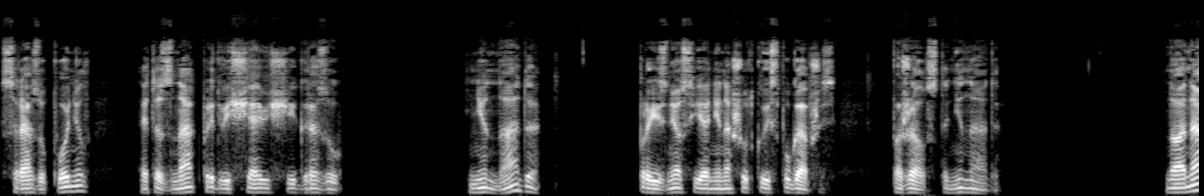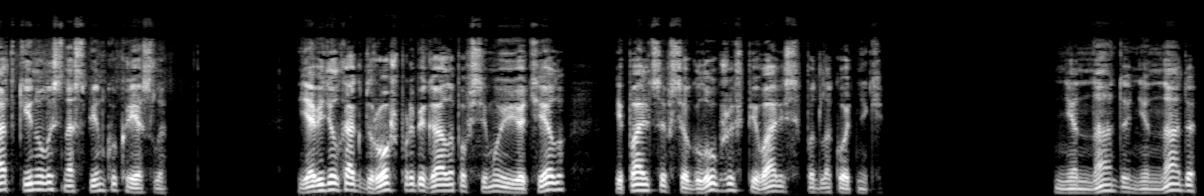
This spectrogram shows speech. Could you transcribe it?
сразу понял, это знак, предвещающий грозу. — Не надо, — произнес я, не на шутку испугавшись. — Пожалуйста, не надо. Но она откинулась на спинку кресла. Я видел, как дрожь пробегала по всему ее телу, и пальцы все глубже впивались в подлокотники. Не надо, не надо,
